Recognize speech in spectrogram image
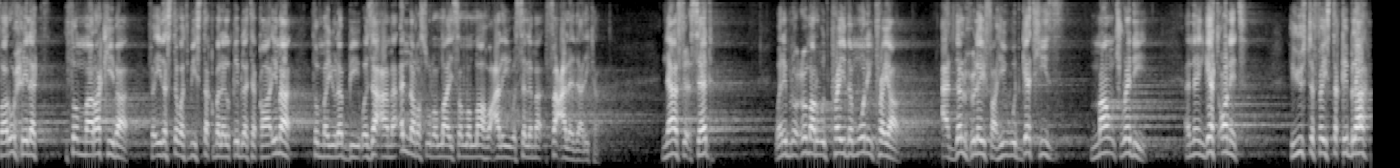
فرحلت ثم ركب فإذا استوت به استقبل القبلة قائما ثم يلبي وزعم أن رسول الله صلى الله عليه وسلم فعل ذلك Nafi' said when Ibn Umar would pray the morning prayer at Dhul Hulayfa he would get his mount ready and then get on it he used to face the Qibla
